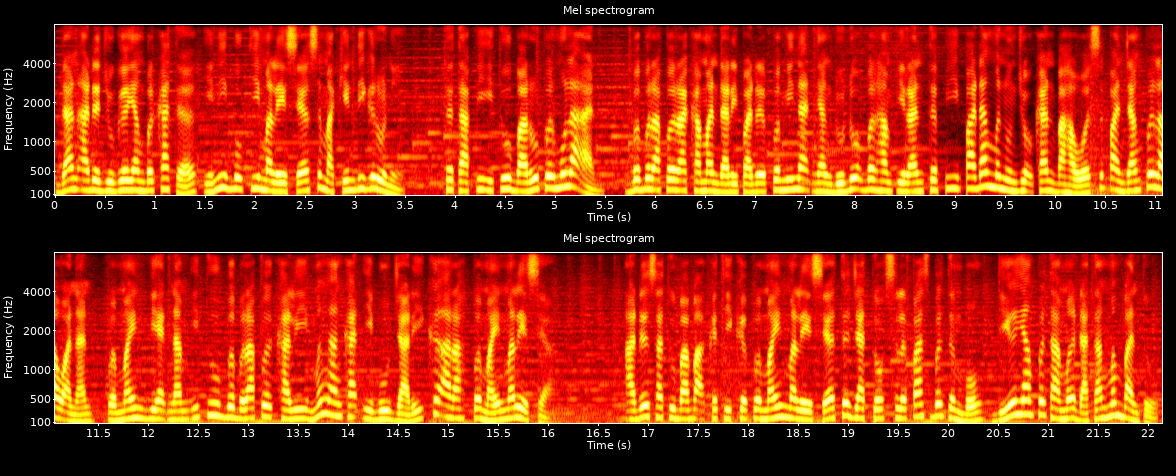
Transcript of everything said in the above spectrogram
Dan ada juga yang berkata, ini bukti Malaysia semakin digeruni. Tetapi itu baru permulaan. Beberapa rakaman daripada peminat yang duduk berhampiran tepi padang menunjukkan bahawa sepanjang perlawanan, pemain Vietnam itu beberapa kali mengangkat ibu jari ke arah pemain Malaysia. Ada satu babak ketika pemain Malaysia terjatuh selepas bertembung, dia yang pertama datang membantu.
